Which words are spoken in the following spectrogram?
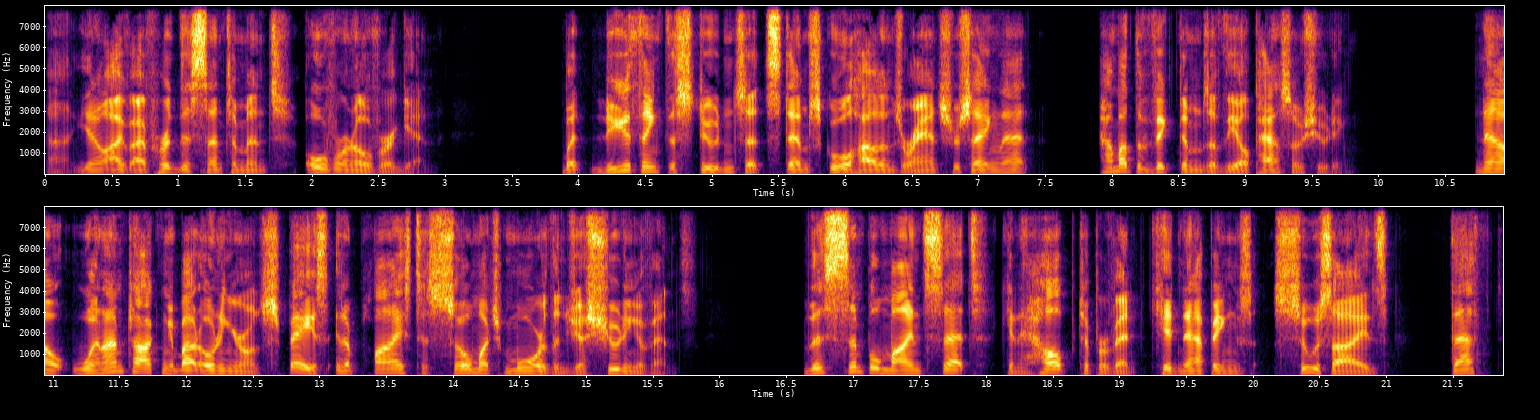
Uh, you know, I've, I've heard this sentiment over and over again. But do you think the students at STEM School Highlands Ranch are saying that? How about the victims of the El Paso shooting? Now, when I'm talking about owning your own space, it applies to so much more than just shooting events. This simple mindset can help to prevent kidnappings, suicides, theft,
